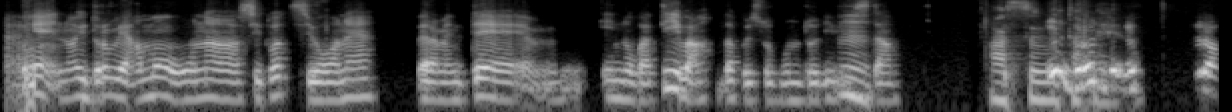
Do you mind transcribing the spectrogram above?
eh, noi troviamo una situazione veramente innovativa da questo punto di mm, vista. Mm, assolutamente. Il progetto, però,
